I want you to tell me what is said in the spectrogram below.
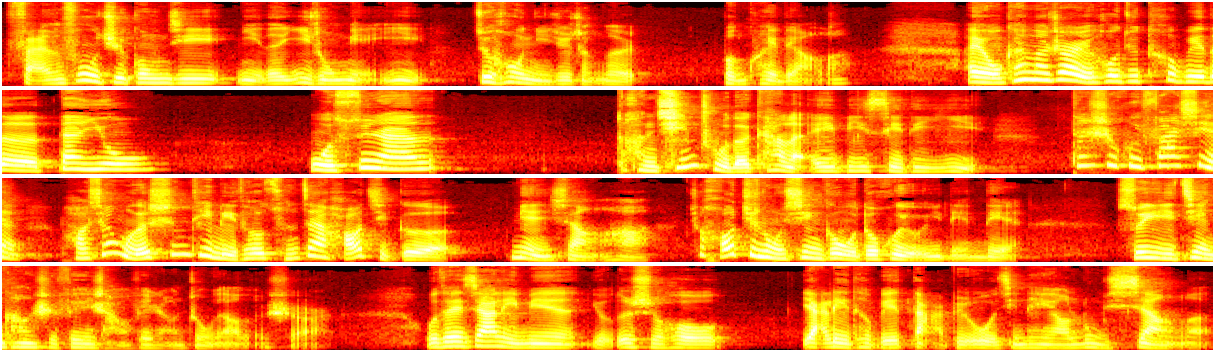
反复去攻击你的一种免疫，最后你就整个崩溃掉了。哎呀，我看到这儿以后就特别的担忧。我虽然。很清楚的看了 A B C D E，但是会发现好像我的身体里头存在好几个面相哈，就好几种性格我都会有一点点，所以健康是非常非常重要的事儿。我在家里面有的时候压力特别大，比如我今天要录像了，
